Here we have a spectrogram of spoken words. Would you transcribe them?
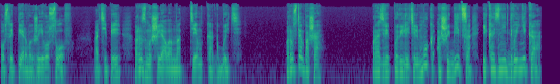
после первых же его слов, а теперь размышляла над тем, как быть. «Рустем Паша, разве повелитель мог ошибиться и казнить двойника?»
